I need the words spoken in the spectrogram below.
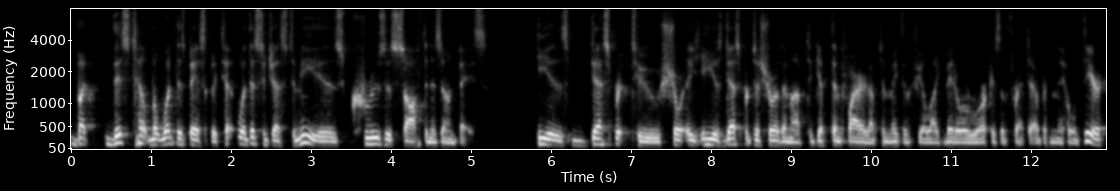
but this tell but what this basically te- what this suggests to me is cruz is soft in his own base he is desperate to shore he is desperate to shore them up to get them fired up to make them feel like Beto O'Rourke is a threat to everything they hold dear,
